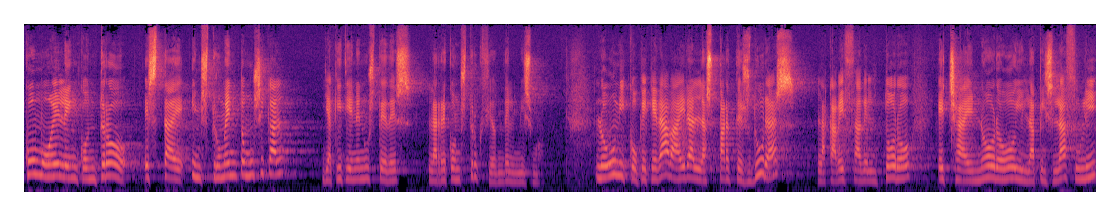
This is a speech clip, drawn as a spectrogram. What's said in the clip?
cómo él encontró este instrumento musical y aquí tienen ustedes la reconstrucción del mismo. Lo único que quedaba eran las partes duras, la cabeza del toro hecha en oro y lapislázuli,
